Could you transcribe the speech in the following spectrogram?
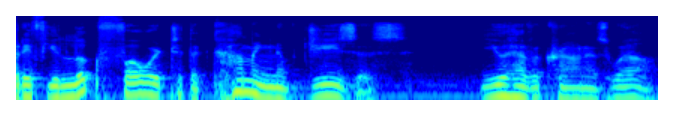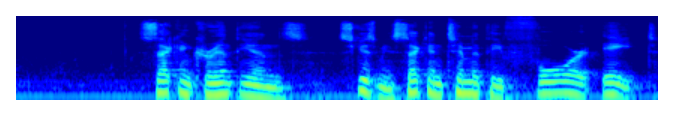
But if you look forward to the coming of Jesus, you have a crown as well. 2 Corinthians, excuse me, 2 Timothy 4 8.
